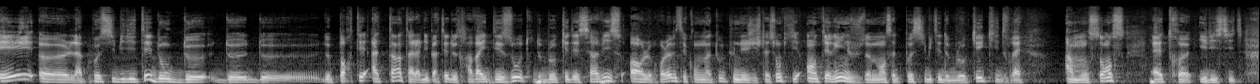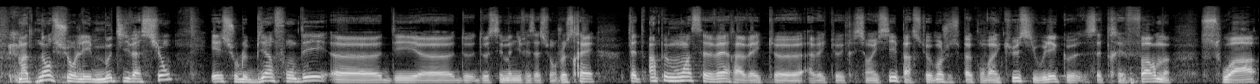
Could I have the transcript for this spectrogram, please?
et euh, la possibilité donc de, de, porter atteinte à la liberté de travail des autres, de bloquer des services. Or, le problème, c'est qu'on a toute une législation qui entérine justement cette possibilité de bloquer, qui devrait à mon sens, être illicite. Maintenant, sur les motivations et sur le bien fondé euh, des, euh, de, ces manifestations, je serais peut-être un peu moins sévère avec, euh, avec Christian ici, parce que moi, je ne suis pas convaincu, si vous voulez, que cette réforme soit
